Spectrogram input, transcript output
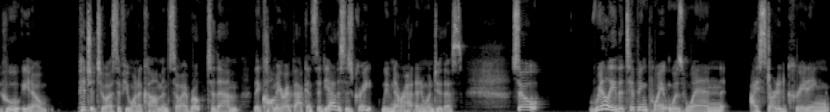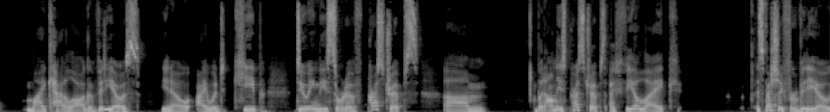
who, you know, pitch it to us if you want to come. And so I wrote to them. They called me right back and said, yeah, this is great. We've never had anyone do this. So really the tipping point was when I started creating my catalog of videos. You know, I would keep doing these sort of press trips. Um, but on these press trips, I feel like, especially for video,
